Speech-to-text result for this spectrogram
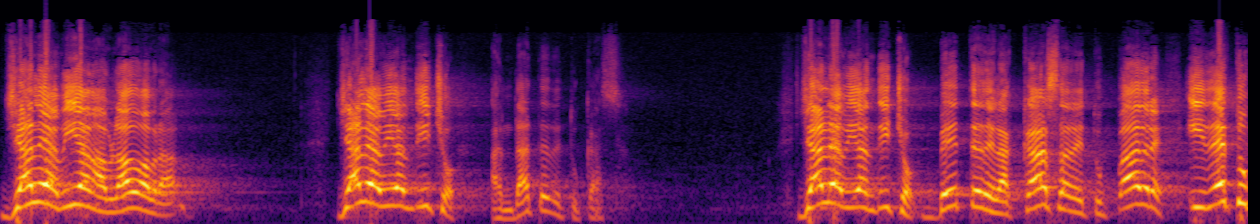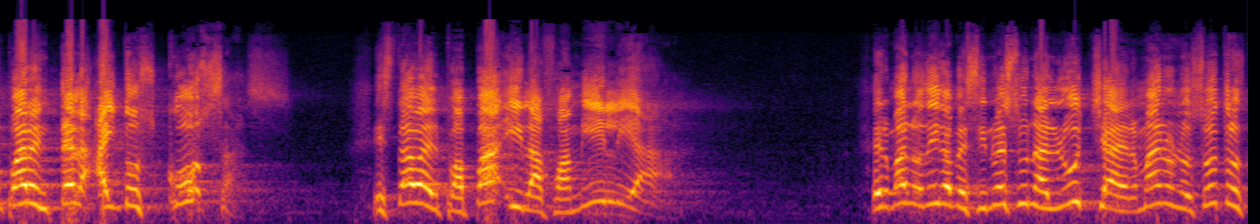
ya le habían hablado a Abraham. Ya le habían dicho, andate de tu casa. Ya le habían dicho, vete de la casa de tu padre y de tu parentela. Hay dos cosas. Estaba el papá y la familia. Hermano, dígame si no es una lucha, hermano, nosotros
